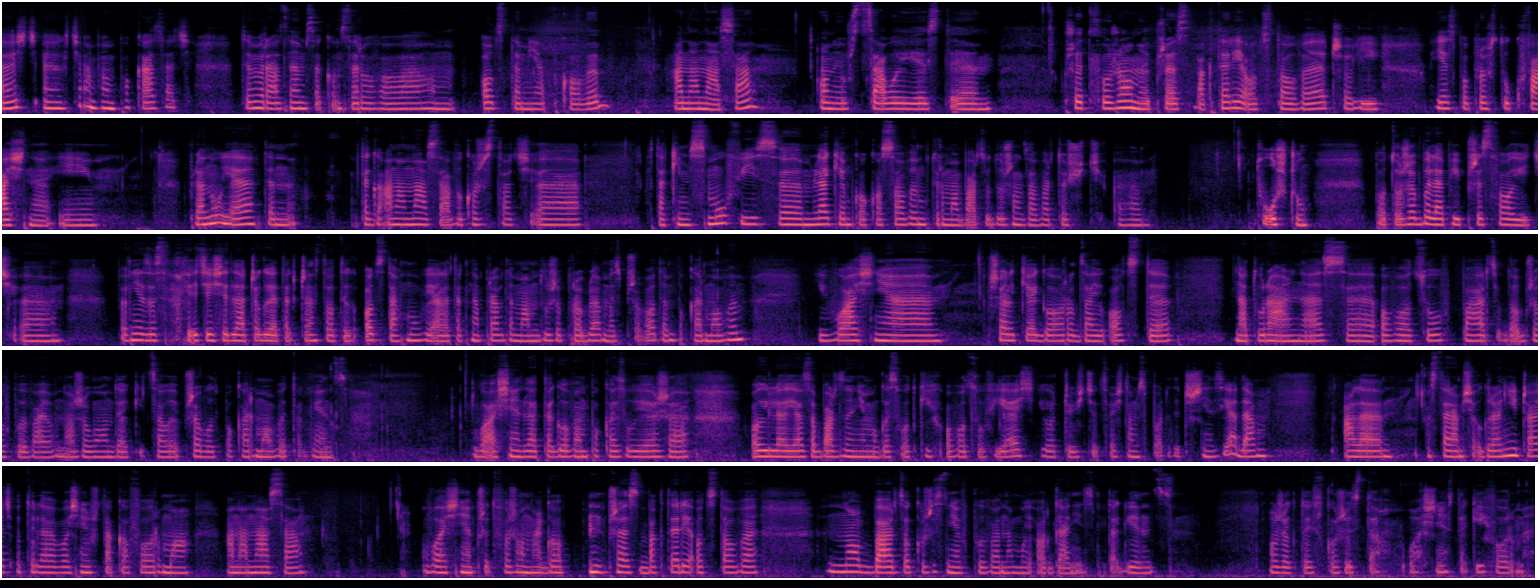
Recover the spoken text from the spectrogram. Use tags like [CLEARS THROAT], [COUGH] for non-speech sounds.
Cześć, e, chciałam Wam pokazać. Tym razem zakonserwowałam octem jabłkowym ananasa. On już cały jest em, przetworzony przez bakterie octowe, czyli jest po prostu kwaśny i planuję ten, tego ananasa wykorzystać e, w takim smoothie z mlekiem kokosowym, który ma bardzo dużą zawartość e, tłuszczu po to, żeby lepiej przyswoić. E, Pewnie zastanawiacie się, dlaczego ja tak często o tych octach mówię, ale tak naprawdę mam duże problemy z przewodem pokarmowym i właśnie wszelkiego rodzaju octy naturalne z owoców bardzo dobrze wpływają na żołądek i cały przewód pokarmowy. Tak więc właśnie dlatego Wam pokazuję, że o ile ja za bardzo nie mogę słodkich owoców jeść i oczywiście coś tam sporadycznie zjadam, ale staram się ograniczać, o tyle właśnie już taka forma ananasa właśnie przetworzonego [CLEARS THROAT] przez bakterie octowe no bardzo korzystnie wpływa na mój organizm, tak więc może ktoś skorzysta właśnie z takiej formy.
